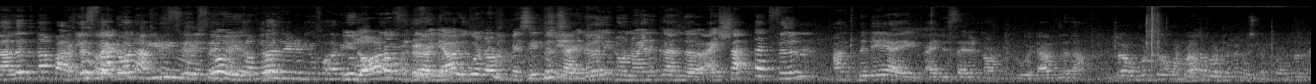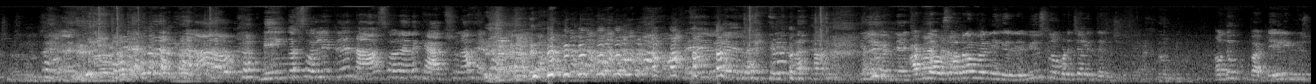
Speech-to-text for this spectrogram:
நல்லதுதான் பார்க்கல. So I don't have to say. No, you- Congratulated you lot of uh, yeah, you got lot of messages. Yeah, I really don't know. எனக்கு அந்த I shut that film on the day I I decided not to do it. அவ்வளவுதான். நீங்க சொல்லிட்டு நான் சொல்ல கேப்ஷனா அப்படி அவர் சொல்ற மாதிரி நீங்க ரிவ்யூஸ்லாம் படிச்சாலே தெரிஞ்சுக்கணும் அதுவும் டெய்லி நியூஸ்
